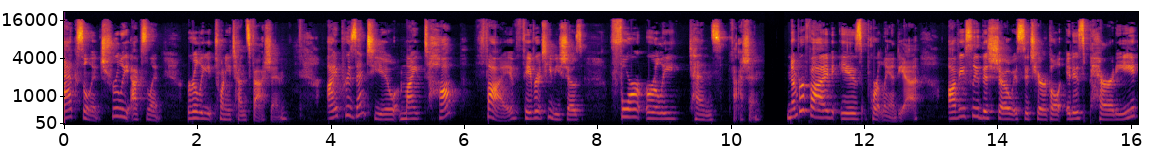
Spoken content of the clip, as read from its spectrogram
excellent, truly excellent early 2010s fashion. I present to you my top five favorite TV shows for early 10s fashion. Number five is Portlandia. Obviously, this show is satirical, it is parody,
